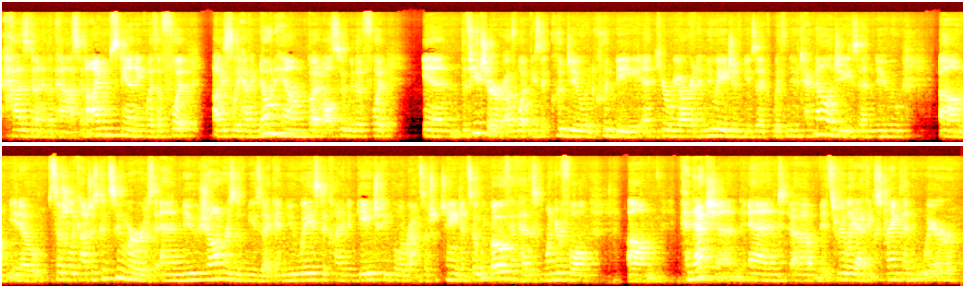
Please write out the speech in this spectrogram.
has done in the past. And I'm standing with a foot, obviously having known him, but also with a foot in the future of what music could do and could be. And here we are in a new age of music with new technologies and new um, you know, socially conscious consumers and new genres of music and new ways to kind of engage people around social change. And so we both have had this wonderful um, connection, and um, it's really, I think, strengthened where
